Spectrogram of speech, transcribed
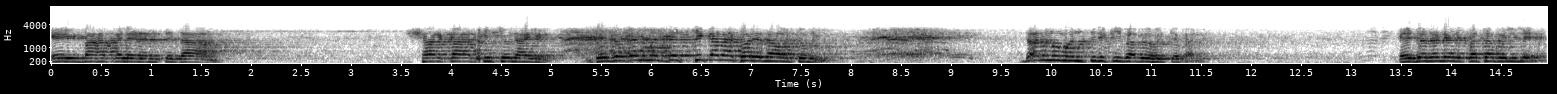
এই মাহফেলের ইন্তজাম। সরকার কিছু নাই। দুজনের মধ্যে ঠিকানা করে দাও তুমি। ধর্মমন্ত্রী কীভাবে হইতে পারে? এই ধরনের কথা বললে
